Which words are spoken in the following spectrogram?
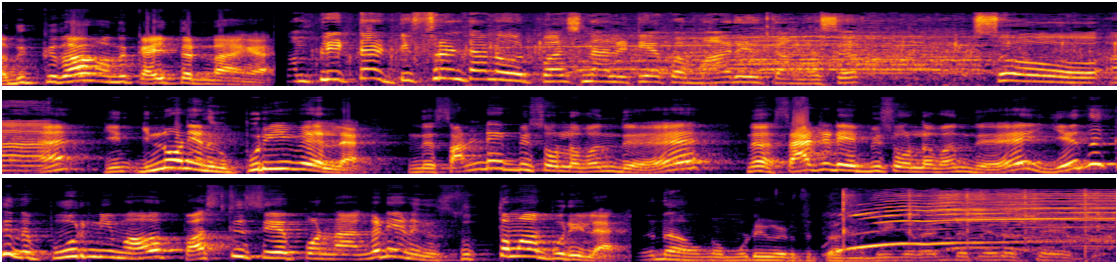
அதுக்கு தான் வந்து கை தட்டினாங்க. கம்ப்ளீட்டா டிஃப்ரெண்டான ஒரு பர்சனாலிட்டியா இப்ப மாறி இருக்காங்க சார் சோ அஹ்? இன்- இன்னொன்னு எனக்கு புரியவே இல்லை. இந்த சண்டே எபிசோட்ல வந்து இந்த சாட்டர்டே எபிசோட்ல வந்து எதுக்கு இந்த பூர்ணிமாவை ஃபர்ஸ்ட் சேவ் பண்ணாங்கன்னு எனக்கு சுத்தமா புரியல. அவங்க முடிவு எடுத்துட்டாங்க? நீங்க ரெண்டு பேரும்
